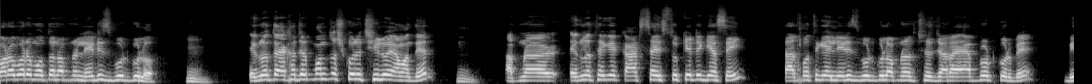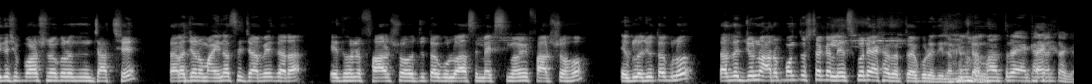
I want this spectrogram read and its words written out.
বড় মতন আপনার লেডিস বুটগুলো হুম। এগুলো তো এক হাজার পঞ্চাশ করে ছিলই আমাদের। হুম। আপনার এগুলো থেকে কাট সাইজ তো কেটে গেছেই। তারপর থেকে লেডিস বুটগুলো আপনার হচ্ছে যারা অ্যাব্রোড করবে বিদেশে পড়াশোনা করার জন্য যাচ্ছে তারা যেন মাইনাসে যাবে যারা এই ধরনের ফার সহ জুতাগুলো আছে ম্যাক্সিমামই ফার সহ এগুলো জুতাগুলো তাদের জন্য আরও পঞ্চাশ টাকা লেস করে এক হাজার টাকা করে দিলাম মাত্র এক হাজার টাকা?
